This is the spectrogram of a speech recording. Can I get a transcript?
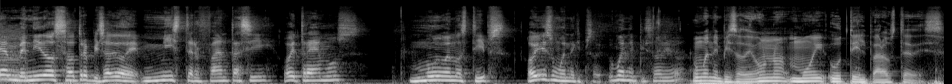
Bienvenidos a otro episodio de Mr. Fantasy. Hoy traemos muy buenos tips. Hoy es un buen episodio. Un buen episodio. Un buen episodio, uno muy útil para ustedes.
